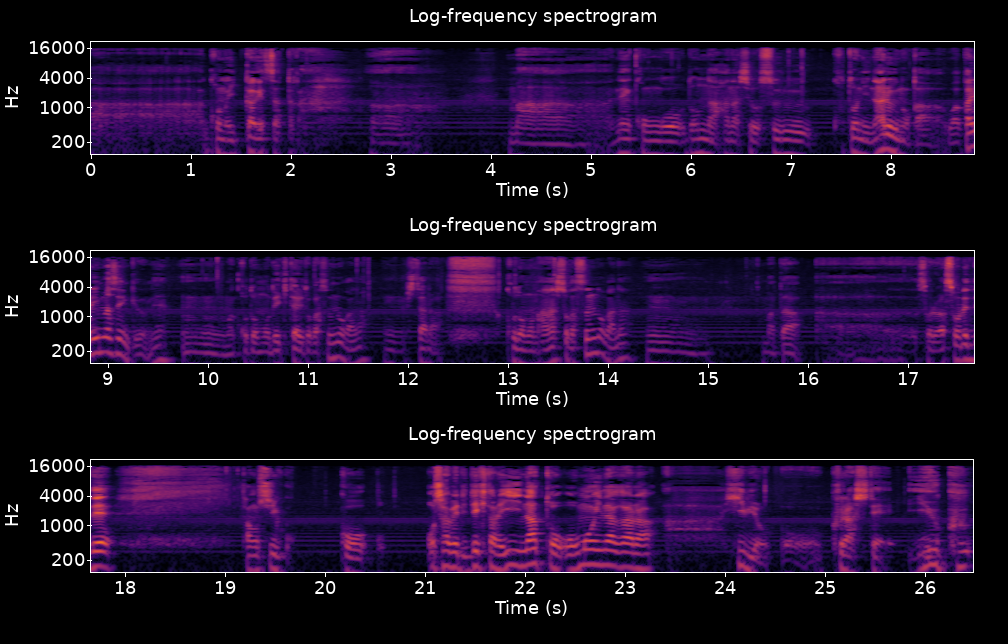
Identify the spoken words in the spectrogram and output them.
あこの1ヶ月だったかな、まあね今後どんな話をすることになるのか分かりませんけどね、うん。まあ、子供できたりとかするのかな、うん、したら子供の話とかするのかな、うん、またそれはそれで楽しいこうおしゃべりできたらいいなと思いながら日々を暮らしてゆく。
